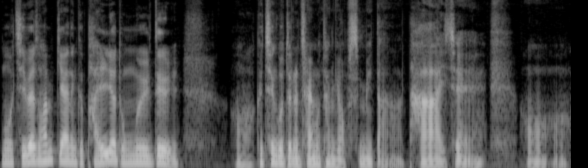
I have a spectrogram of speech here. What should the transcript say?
뭐, 집에서 함께하는 그 반려동물들, 어, 그 친구들은 잘못한 게 없습니다. 다 이제, 어,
